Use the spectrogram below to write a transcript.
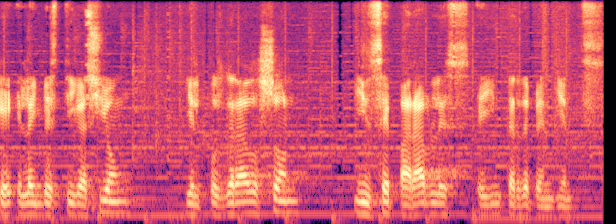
que la investigación y el posgrado son inseparables e interdependientes.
